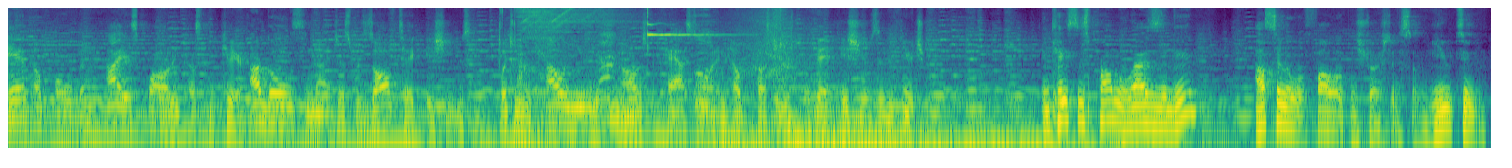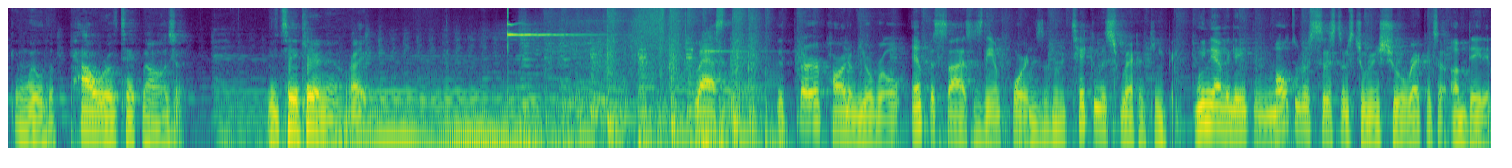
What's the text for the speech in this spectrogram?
and uphold the highest quality customer care. Our goal is to not just resolve tech issues, but to empower you with the knowledge to pass on and help customers prevent issues in the future. In case this problem arises again, I'll send over follow-up instructions so you too can wield the power of technology. You take care now, right? Lastly, the third part of your role emphasizes the importance of meticulous record keeping. We navigate through multiple systems to ensure records are updated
